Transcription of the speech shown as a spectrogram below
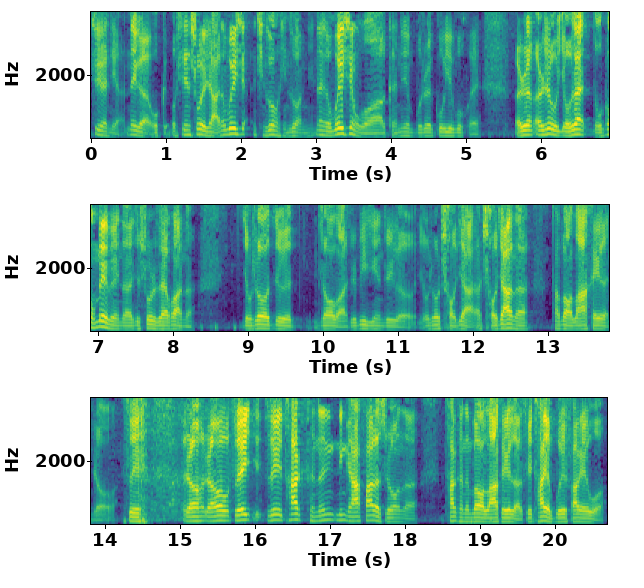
谢谢你，那个我我先说一下，那微信，请坐，请坐。那个微信我肯定不是故意不回，而是而是有段我跟我妹妹呢，就说实在话呢，有时候这个你知道吧，就毕竟这个有时候吵架，吵架呢。她把我拉黑了，你知道吧？所以，然后，然后，所以，所以她可能您给她发的时候呢，她可能把我拉黑了，所以她也不会发给我。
